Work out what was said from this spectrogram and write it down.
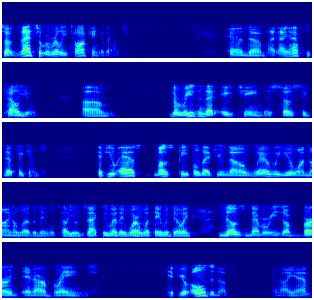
So that's what we're really talking about. And um, I, I, have to tell you, um, the reason that 18 is so significant, if you ask most people that you know, where were you on 9 11, they will tell you exactly where they were, what they were doing. Those memories are burned in our brains if you're old enough, and I am,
